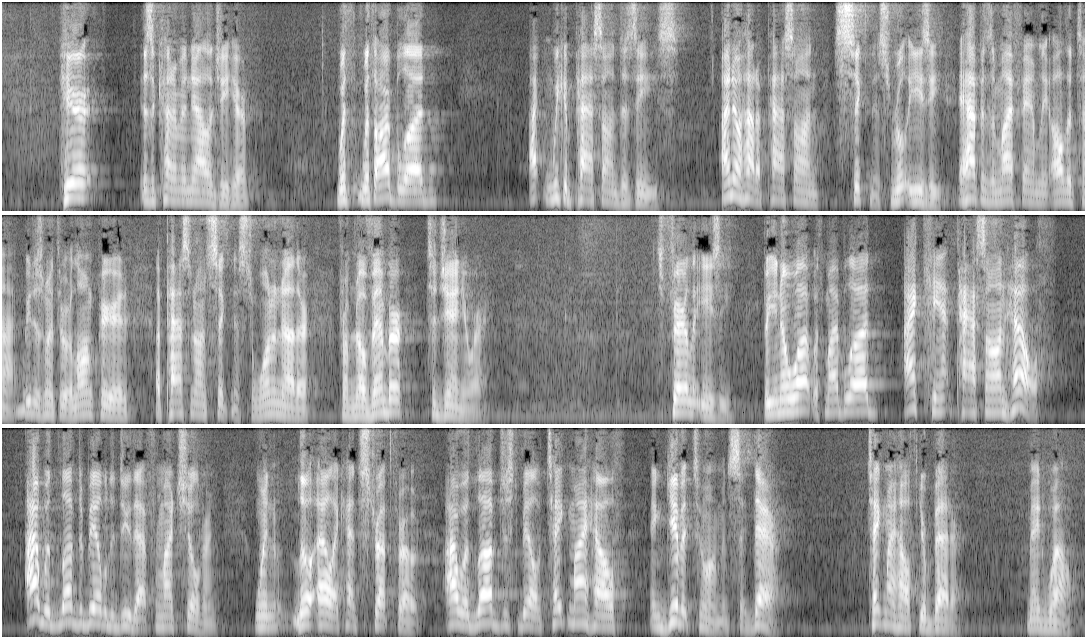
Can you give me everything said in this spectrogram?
Here is a kind of analogy here. With, with our blood, I, we could pass on disease. I know how to pass on sickness real easy. It happens in my family all the time. We just went through a long period of passing on sickness to one another from November to January. It's fairly easy. But you know what? With my blood, I can't pass on health. I would love to be able to do that for my children. When little Alec had strep throat, I would love just to be able to take my health and give it to him and say, There, take my health, you're better. Made well.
